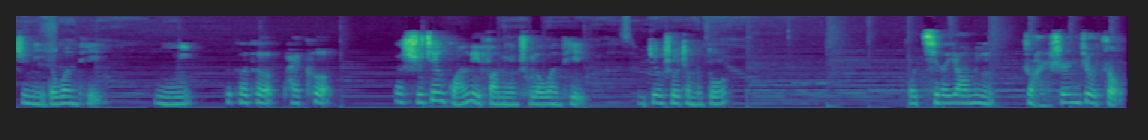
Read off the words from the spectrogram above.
是你的问题。你，斯科特·派克，在时间管理方面出了问题。我就说这么多。我气得要命，转身就走。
